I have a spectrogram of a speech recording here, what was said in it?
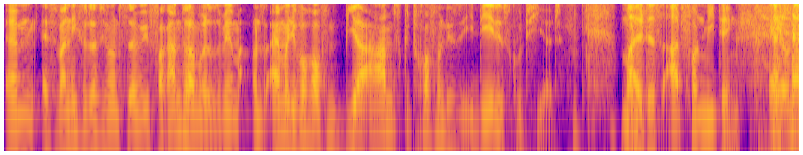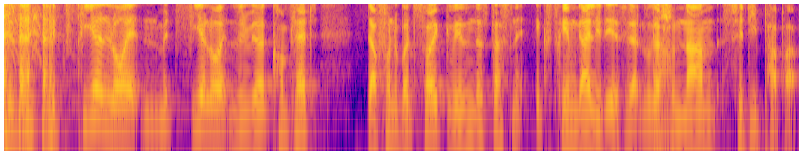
ähm, es war nicht so, dass wir uns da irgendwie verrannt haben oder so. Wir haben uns einmal die Woche auf ein Bier abends getroffen und diese Idee diskutiert. Maltes und, Art von Meetings. Ey, und wir sind mit vier Leuten, mit vier Leuten sind wir komplett davon überzeugt gewesen, dass das eine extrem geile Idee ist. Wir hatten sogar ja. schon Namen City Papa.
